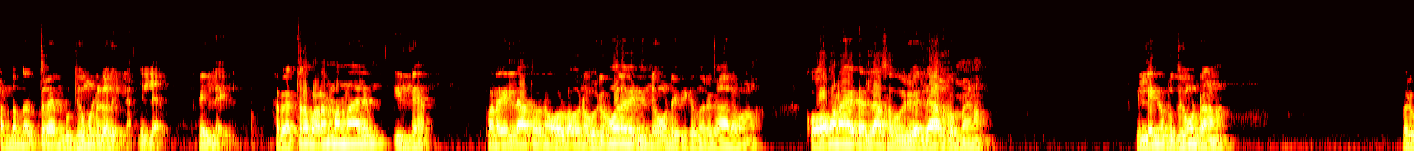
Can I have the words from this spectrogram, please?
പണ്ടൊന്നും ഇത്രയും ബുദ്ധിമുട്ടുകളില്ല. ഇല്ല. ഇല്ല ഇല്ല. അപ്പോൾ എത്ര പണം വന്നാലും ഇല്ല. പണം ഇല്ലാത്തവനും ഉള്ളവനും ഒരുപോലെ കരിഞ്ഞുകൊണ്ടിരിക്കുന്ന ഒരു കാലമാണ്. കോമൺ ആയിട്ട് എല്ലാ സൗകര്യവും എല്ലാവർക്കും വേണം. ഇല്ലെങ്കിൽ ബുദ്ധിമുട്ടാണ്. ഒരു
